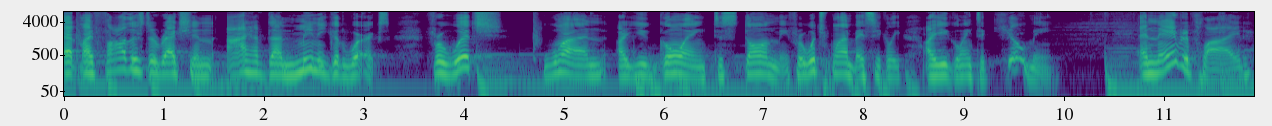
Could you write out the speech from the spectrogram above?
At my Father's direction, I have done many good works. For which one are you going to stone me? For which one, basically, are you going to kill me? And they replied,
